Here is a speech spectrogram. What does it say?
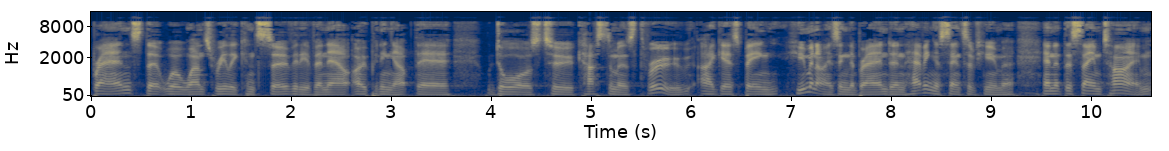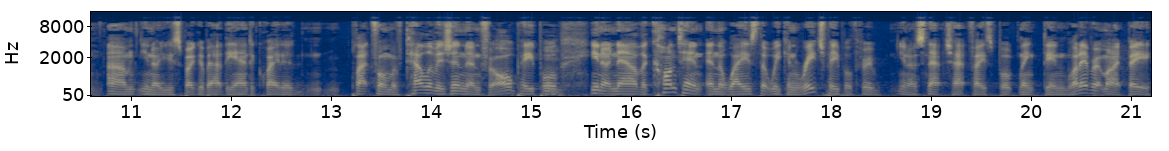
brands that were once really conservative are now opening up their doors to customers through, I guess, being humanizing the brand and having a sense of humor. And at the same time, um, you know, you spoke about the antiquated platform form of television and for all people, mm. you know, now the content and the ways that we can reach people through, you know, Snapchat, Facebook, LinkedIn, whatever it might be,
